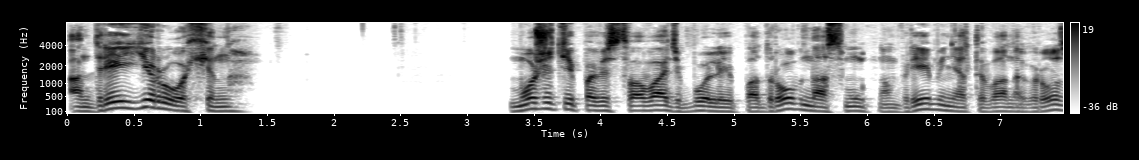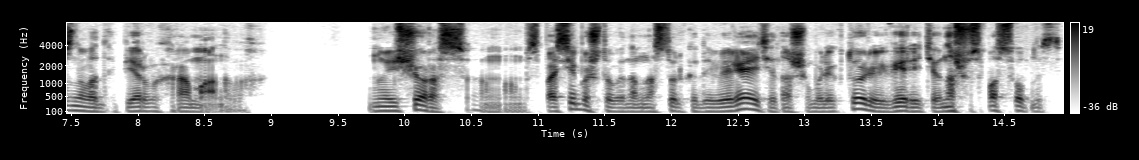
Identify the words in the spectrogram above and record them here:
Андрей Ерохин. Можете повествовать более подробно о смутном времени от Ивана Грозного до первых Романовых? Ну, еще раз вам спасибо, что вы нам настолько доверяете нашему лекторию, верите в нашу способность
